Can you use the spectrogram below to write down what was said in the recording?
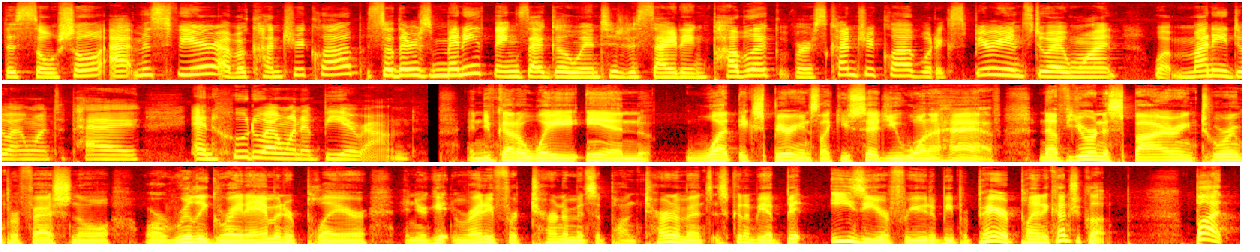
the social atmosphere of a country club. So there's many things that go into deciding public versus country club, what experience do I want, what money do I want to pay, and who do I want to be around. And you've got to weigh in what experience, like you said, you want to have. Now, if you're an aspiring touring professional or a really great amateur player and you're getting ready for tournaments upon tournaments, it's going to be a bit easier for you to be prepared playing a country club. But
